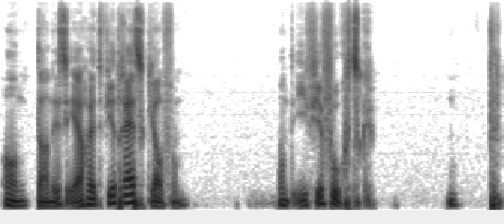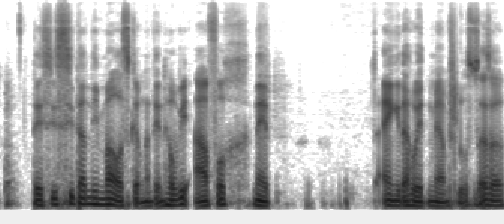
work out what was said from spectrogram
und dann ist er halt 4,30 gelaufen. Und ich 4,50 das ist sie dann nicht mehr ausgegangen. Den habe ich einfach nicht eingehalten mehr am Schluss. Also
